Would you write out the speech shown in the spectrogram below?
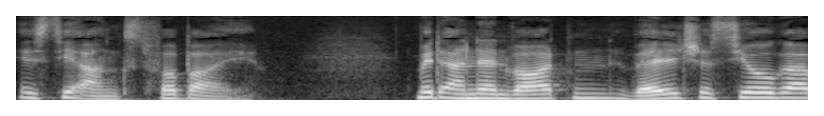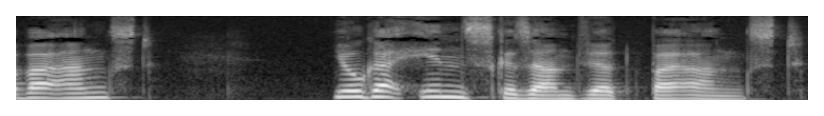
ist die Angst vorbei. Mit anderen Worten, welches Yoga bei Angst? Yoga insgesamt wirkt bei Angst.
